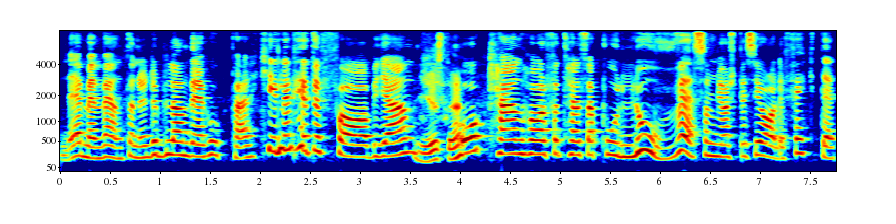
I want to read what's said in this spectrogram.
Nej men vänta nu, det blandar jag ihop här. Killen heter Fabian. Just det. Och han har fått hälsa på Love som gör specialeffekter.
